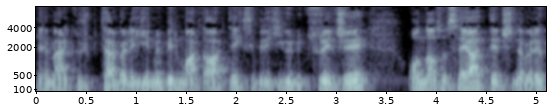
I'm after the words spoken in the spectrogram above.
E, Merkür Jüpiter böyle 21 Mart artı eksi 1-2 günlük süreci ondan sonra seyahatler için de böyle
